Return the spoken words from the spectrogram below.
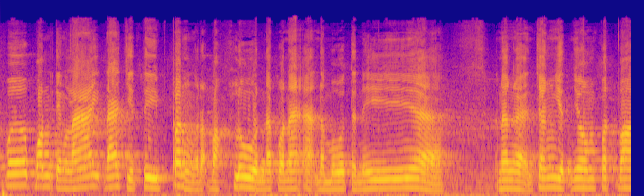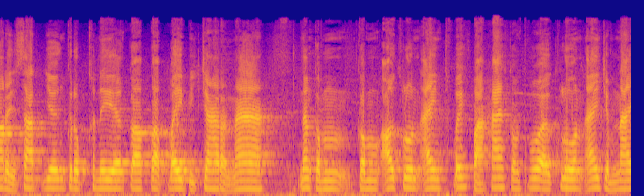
ធ្វើបន់ទាំងឡាយដែលជាទីពឹងរបស់ខ្លួនណាប៉ុណ្ណាអនុមោទនីហ្នឹងហើយអញ្ចឹងញាតិញោមពុទ្ធបរិស័ទយើងគ្រប់គ្នាក៏កបីពិចារណា នឹងកុំកុំឲ្យខ្លួនឯងធ្វេសប្រហែសកុំធ្វើឲ្យខ្លួនឯងចំណាយ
